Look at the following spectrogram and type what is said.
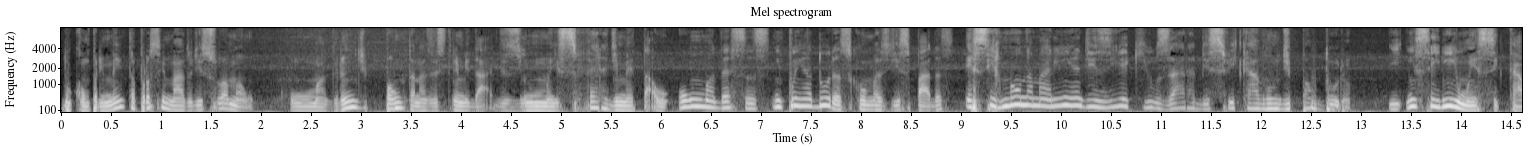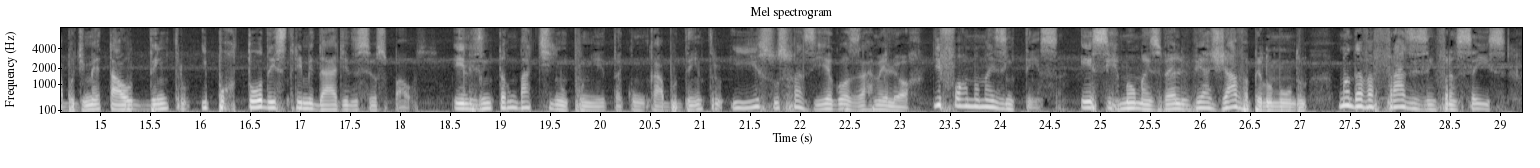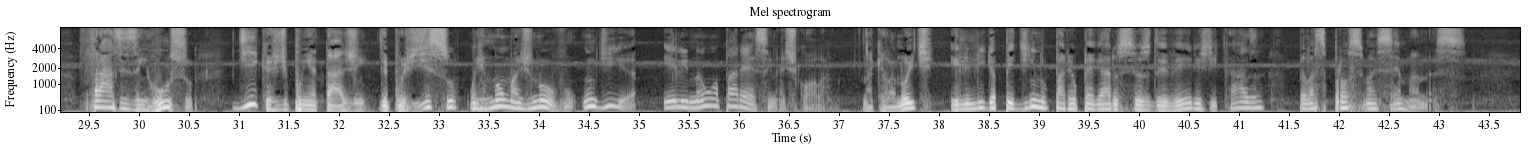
do comprimento aproximado de sua mão, com uma grande ponta nas extremidades e uma esfera de metal ou uma dessas empunhaduras como as de espadas, esse irmão da marinha dizia que os árabes ficavam de pau duro e inseriam esse cabo de metal dentro e por toda a extremidade de seus paus. Eles então batiam punheta com o cabo dentro e isso os fazia gozar melhor, de forma mais intensa. Esse irmão mais velho viajava pelo mundo, mandava frases em francês, frases em russo, dicas de punhetagem. Depois disso, o irmão mais novo, um dia, ele não aparece na escola. Naquela noite, ele liga pedindo para eu pegar os seus deveres de casa pelas próximas semanas.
